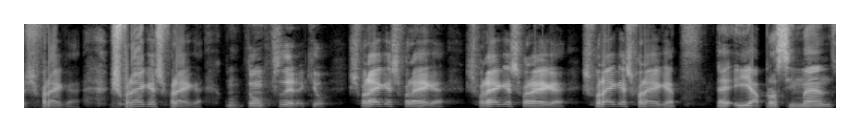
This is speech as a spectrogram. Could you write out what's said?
esfrega, esfrega, esfrega. Como Estão a fazer aquilo, esfrega, esfrega, esfrega, esfrega, esfrega, esfrega. Eh, ia aproximando,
